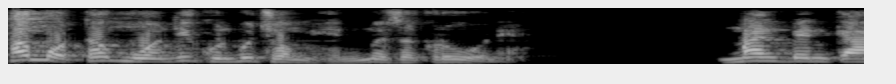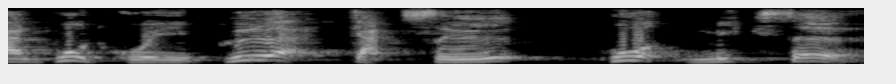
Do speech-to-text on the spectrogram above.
ทั้งหมดทั้งมวลที่คุณผู้ชมเห็นเมื่อสักครู่เนี่ยมันเป็นการพูดคุยเพื่อจัดซื้อพวกมิกเซอร์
